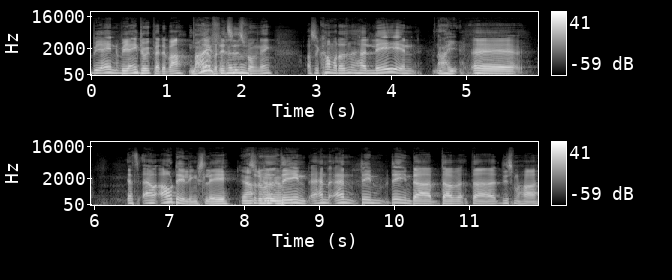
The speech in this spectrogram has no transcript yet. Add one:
vi, anede, vi anede jo ikke, hvad det var, Nej, der på det helvede. tidspunkt, ikke? Og så kommer der den her læge ind, Nej. Øh, jeg er afdelingslæge, Ja, så du ja, ved, ja. det er en, han, han, det er en, det er en der, der, der ligesom har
